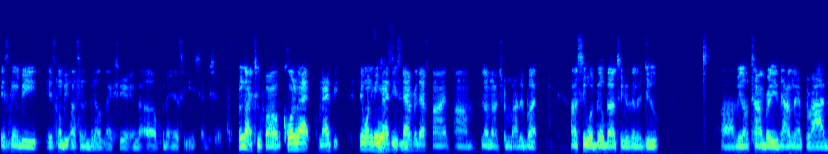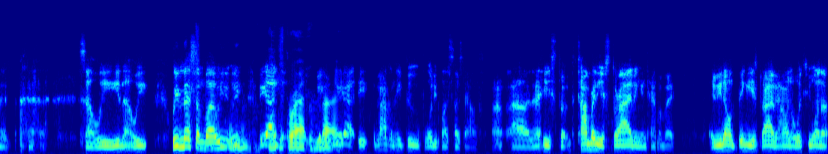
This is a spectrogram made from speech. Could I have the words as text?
it's gonna be it's gonna be us and the Bills next year in the uh for the NFC East championship. We're not too far. Quarterback Matthew, they want to get AFC Matthew Stafford. That's fine. Um, you know I'm not sure about it, but I'll see what Bill Belichick is gonna do. Um, you know Tom Brady's down there thriving, so we you know we we miss him, but we we we got thriving, but all right. got, he, Malcolm, he threw 40 plus touchdowns. Uh, uh, that he's Tom Brady is thriving in Tampa Bay. If you don't think he's thriving, I don't know what you want to.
